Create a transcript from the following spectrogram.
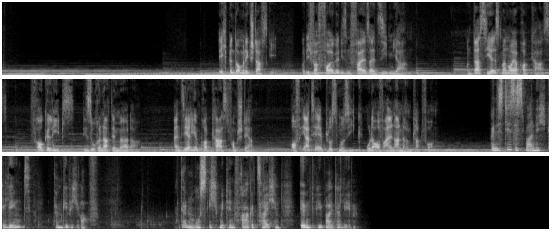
Ich bin Dominik Stawski und ich verfolge diesen Fall seit sieben Jahren. Und das hier ist mein neuer Podcast. Frauke Liebs, die Suche nach dem Mörder. Ein Serienpodcast vom Stern. Auf RTL Plus Musik oder auf allen anderen Plattformen. Wenn es dieses Mal nicht gelingt, dann gebe ich auf. Dann muss ich mit den Fragezeichen irgendwie weiterleben.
